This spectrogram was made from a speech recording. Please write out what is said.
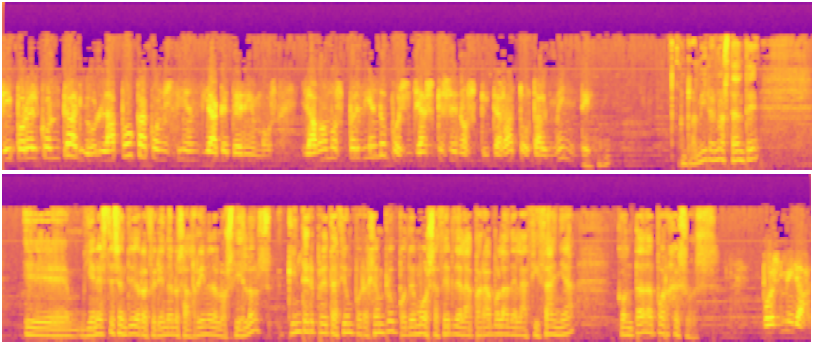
Si por el contrario la poca conciencia que tenemos la vamos perdiendo, pues ya es que se nos quitará totalmente. Ramiro, no obstante, eh, y en este sentido, refiriéndonos al reino de los cielos, ¿qué interpretación, por ejemplo, podemos hacer de la parábola de la cizaña contada por Jesús? Pues mira,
